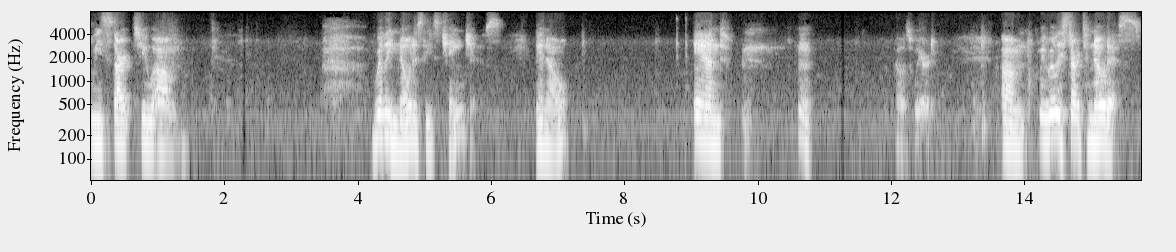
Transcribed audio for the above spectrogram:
we start to um, really notice these changes, you know? And hmm, that was weird. Um, we really start to notice.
